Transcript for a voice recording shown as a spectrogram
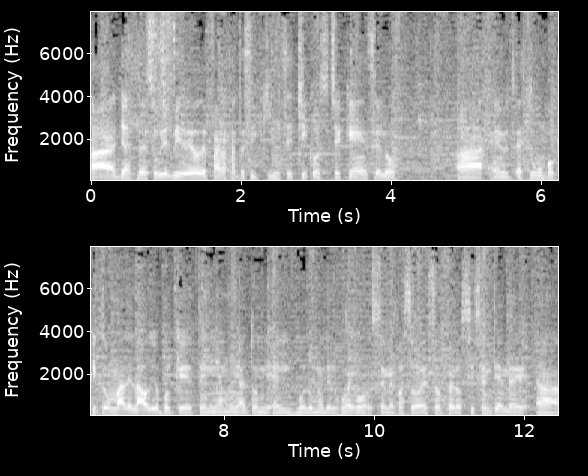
Ah, ya les subí el video de Final Fantasy XV, chicos, chequénselo. Ah, estuvo un poquito mal el audio porque tenía muy alto el volumen del juego, se me pasó eso, pero si se entiende ah,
